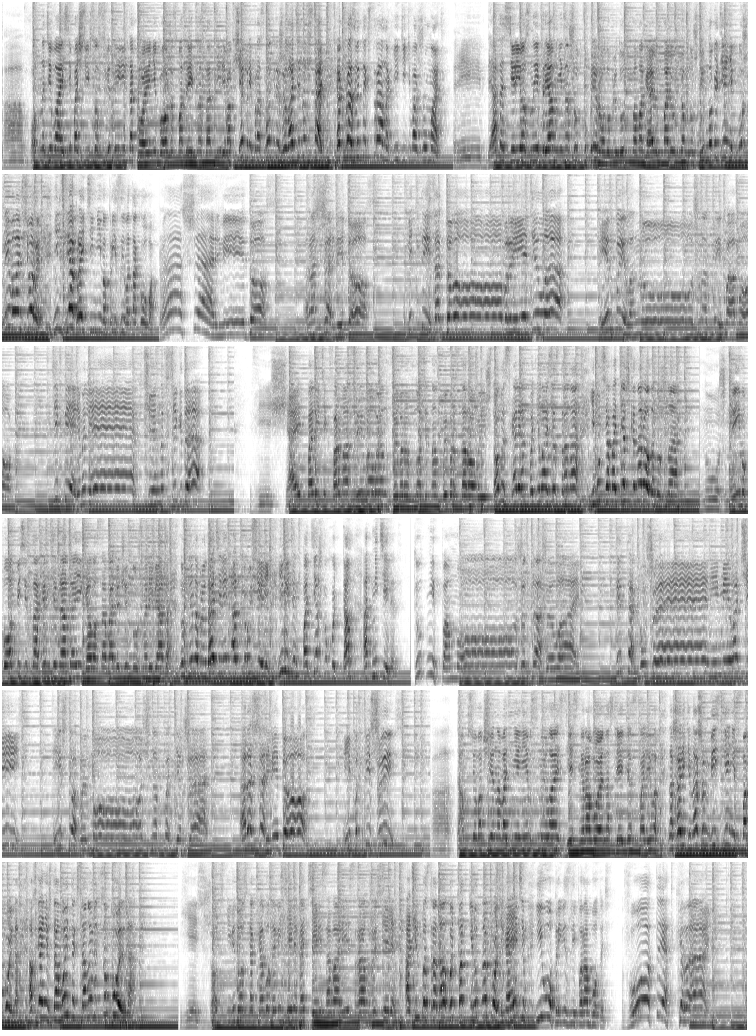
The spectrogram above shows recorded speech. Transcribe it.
А вот на девайсе почти что святые Такое негоже смотреть на сортире Вообще при просмотре желательно встать Как в развитых странах етить вашу мать Ребята серьезные, прям не на шутку природу блюдут Помогают малюткам, нужны много денег, нужны волонтеры. Нельзя пройти мимо призыва такого. Расшарь видос, расшарь видос. Ведь ты за добрые дела. Им было нужно, ты помог. Теперь им легче навсегда Вещает политик формации новой, он выборы вносит нам выбор здоровый. Чтобы с колен поднялась страна, ему вся поддержка народа нужна. Нужны ему подписи за кандидата и голосовать очень нужно, ребята. Нужны наблюдатели от каруселей и митинг в поддержку хоть там отметелят. Тут не поможет даже лайк Ты так уже не мелочись И чтобы мощно поддержать Расшарь видос и подпишись а там все вообще наводнением смыло, а здесь мировое наследие спалило. На шарике нашем везде неспокойно, а взглянешь домой, так становится больно. Есть жесткий видос, как кого-то метели, да те рисовали и сразу же сели. Один пострадал, хоть подкинут наркотик, а этим ИО привезли поработать. Вот это край!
